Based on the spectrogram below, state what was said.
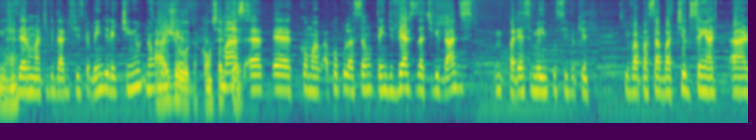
quem né? fizer uma atividade física bem direitinho não vai Ajuda, com certeza. Mas é, é, como a, a, população tem diversas atividades, parece meio impossível que, que vá passar batido sem ar, ar,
